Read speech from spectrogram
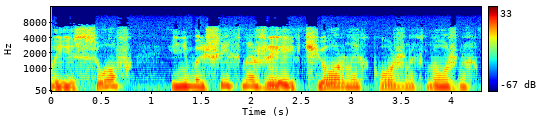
поясов и небольших ножей в черных кожаных ножнах.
